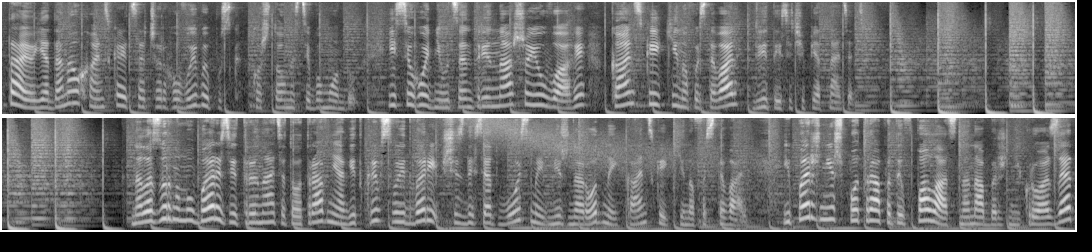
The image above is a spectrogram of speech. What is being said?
Вітаю, я Дана Оханська, і це черговий випуск коштовності Бомонду. І сьогодні у центрі нашої уваги Канський кінофестиваль 2015. На Лазурному березі 13 травня відкрив свої двері 68-й міжнародний канський кінофестиваль. І перш ніж потрапити в палац на набережній Круазет,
